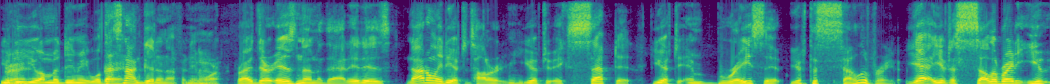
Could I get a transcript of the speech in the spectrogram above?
You do you. I'm gonna do me. Well, that's Right. not good enough anymore, right? There is none of that. It is not only do you have to tolerate me, you have to accept it. You have to embrace it. You have to celebrate it. Yeah, you have to celebrate it. You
